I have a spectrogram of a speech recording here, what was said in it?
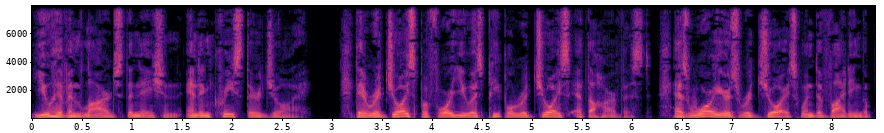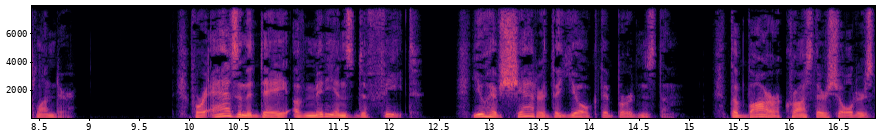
you have enlarged the nation and increased their joy. They rejoice before you as people rejoice at the harvest as warriors rejoice when dividing the plunder. For as in the day of midian's defeat you have shattered the yoke that burdens them the bar across their shoulders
